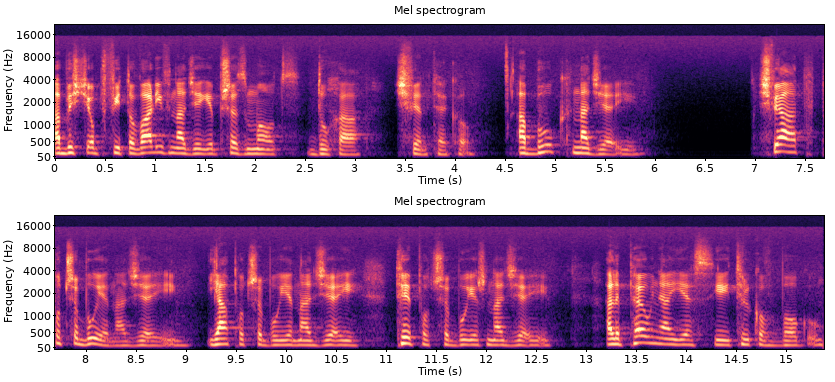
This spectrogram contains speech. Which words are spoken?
abyście obfitowali w nadzieję przez moc Ducha Świętego. A Bóg nadziei. Świat potrzebuje nadziei. Ja potrzebuję nadziei. Ty potrzebujesz nadziei. Ale pełnia jest jej tylko w Bogu.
